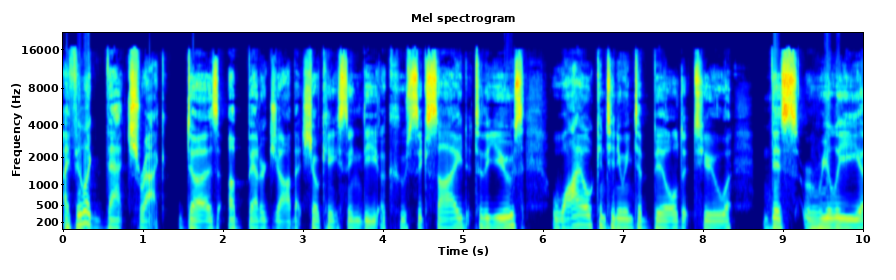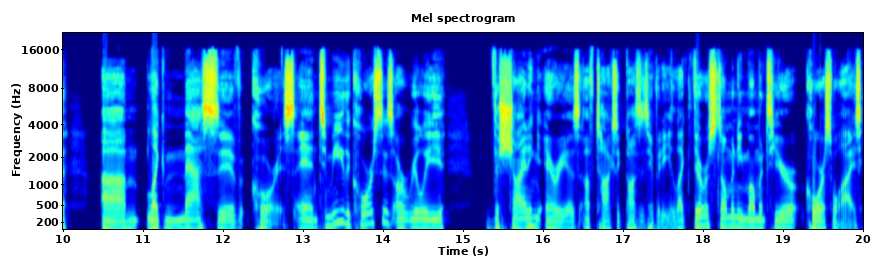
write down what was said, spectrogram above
I feel like that track does a better job at showcasing the acoustic side to the Used while continuing to build to this really um like massive chorus. And to me the choruses are really the shining areas of toxic positivity. Like there are so many moments here chorus wise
